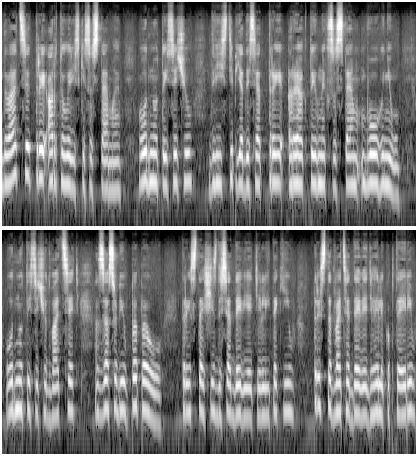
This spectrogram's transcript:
23 артилерійські системи, 1 тисячу 253 реактивних систем вогню, 1 тисячу 20 засобів ППО, 369 літаків, 329 гелікоптерів,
